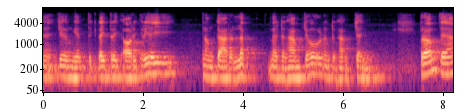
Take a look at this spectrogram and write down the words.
ណាយើងមានទឹកក្តីត្រេកអររីករាយក្នុងការរលឹកនៅដង្ហើមចូលនិងដង្ហើមចេញព្រមទាំង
